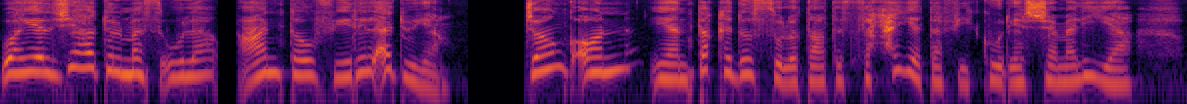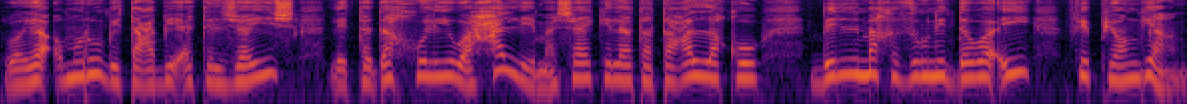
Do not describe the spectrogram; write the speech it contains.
وهي الجهة المسؤولة عن توفير الأدوية جونغ أون ينتقد السلطات الصحية في كوريا الشمالية ويأمر بتعبئة الجيش للتدخل وحل مشاكل تتعلق بالمخزون الدوائي في بيونغ يانغ.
